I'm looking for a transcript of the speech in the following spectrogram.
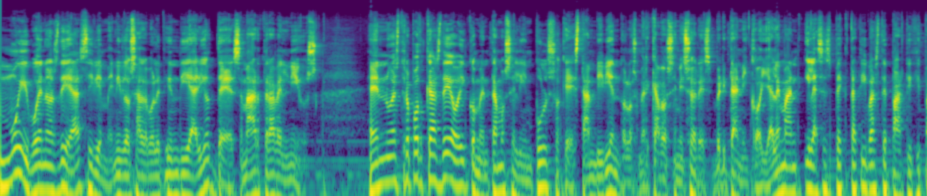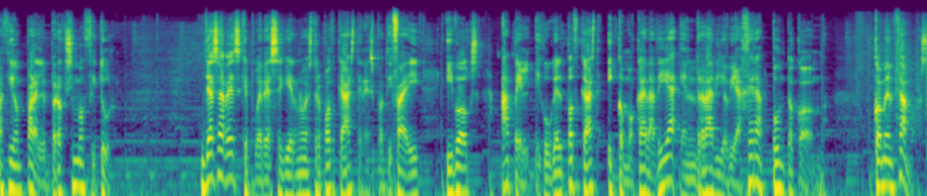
Muy buenos días y bienvenidos al boletín diario de Smart Travel News. En nuestro podcast de hoy comentamos el impulso que están viviendo los mercados emisores británico y alemán y las expectativas de participación para el próximo Fitur. Ya sabes que puedes seguir nuestro podcast en Spotify, Evox, Apple y Google Podcast y como cada día en radioviajera.com. ¡Comenzamos!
